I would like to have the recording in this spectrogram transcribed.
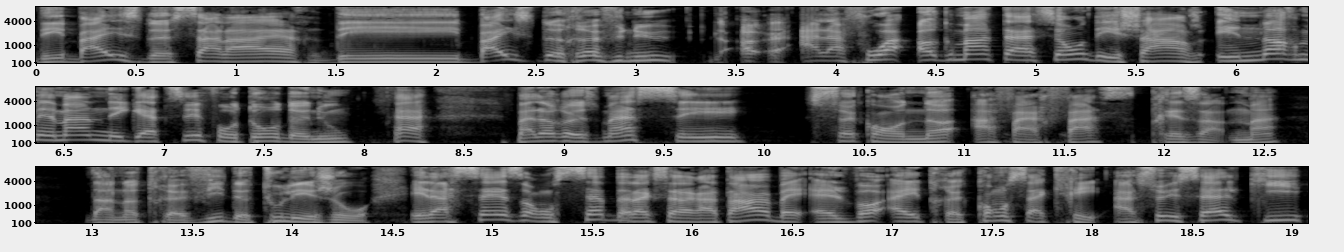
des baisses de salaire, des baisses de revenus, à la fois augmentation des charges, énormément de négatifs autour de nous. Malheureusement, c'est ce qu'on a à faire face présentement dans notre vie de tous les jours. Et la saison 7 de l'accélérateur, ben, elle va être consacrée à ceux et celles qui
